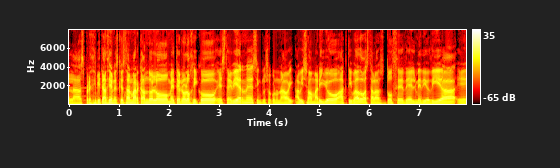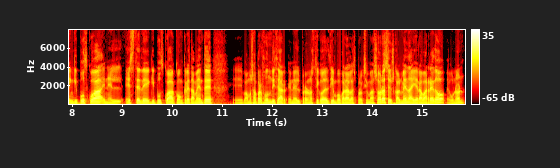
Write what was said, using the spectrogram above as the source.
Las precipitaciones que están marcando en lo meteorológico este viernes, incluso con un aviso amarillo activado hasta las 12 del mediodía en Guipúzcoa, en el este de Guipúzcoa concretamente. Eh, vamos a profundizar en el pronóstico del tiempo para las próximas horas. Euskalmena, Era Barredo, Egunon.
